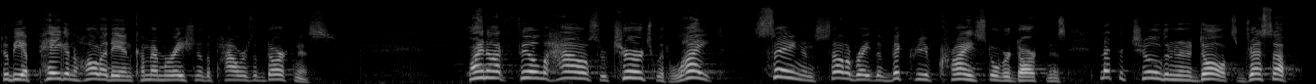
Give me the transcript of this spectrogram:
to be a pagan holiday in commemoration of the powers of darkness? Why not fill the house or church with light, sing and celebrate the victory of Christ over darkness? Let the children and adults dress up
